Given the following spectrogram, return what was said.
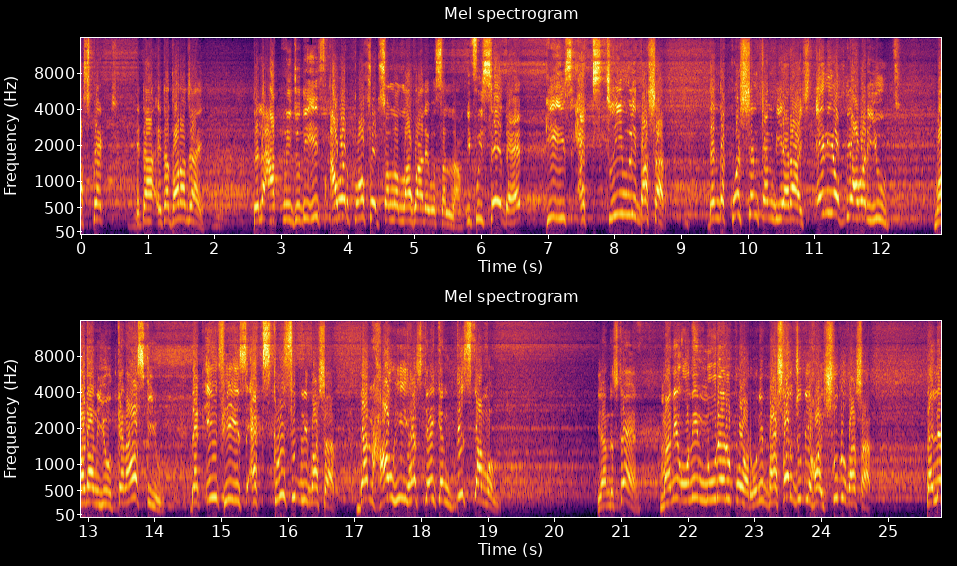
আসপেক্ট এটা এটা ধরা যায় তাহলে আপনি যদি ইফ আওয়ার প্রফেট সাল্লাল্লাহু আলাইহি ওয়াসাল্লাম if we say that he is extremely বাশার then the question can be arise any of the our youth modern youth can ask you that if he is exclusively bashar then how he has taken this camel you understand মানে উনি নূরের উপর উনি বাসার যদি হয় শুধু বাসার তাইলে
